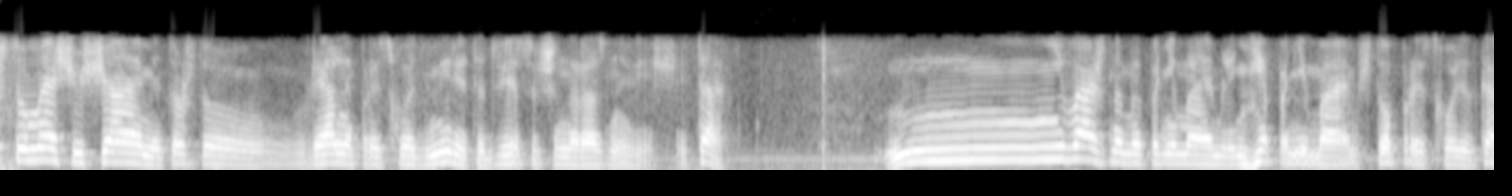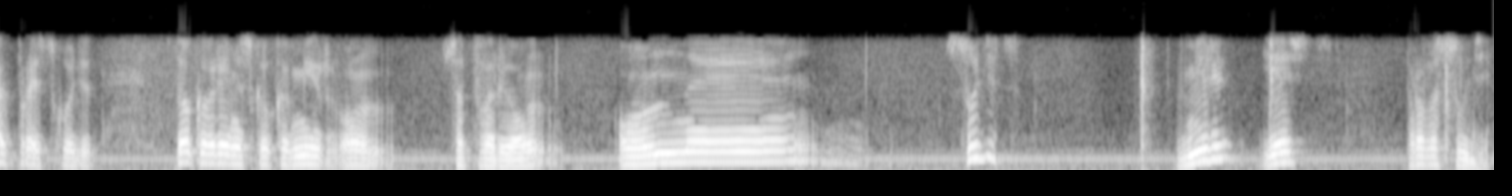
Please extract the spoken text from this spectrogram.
что мы ощущаем, и то, что реально происходит в мире, это две совершенно разные вещи. Итак, неважно, мы понимаем или не понимаем, что происходит, как происходит, столько времени, сколько мир, он сотворен, он э, судится. В мире есть правосудие.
